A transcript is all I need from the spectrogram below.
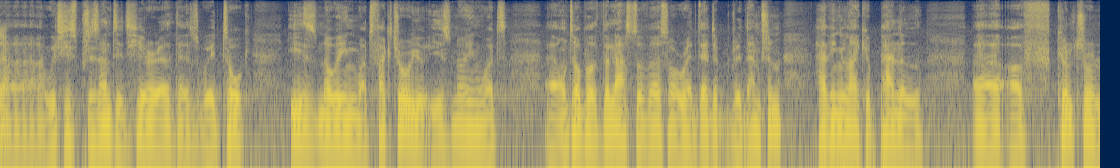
Yeah. which is presented here, uh, there's a great talk, is knowing what Factorio is, knowing what, uh, on top of The Last of Us or Red Dead Redemption, having like a panel uh, of cultural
